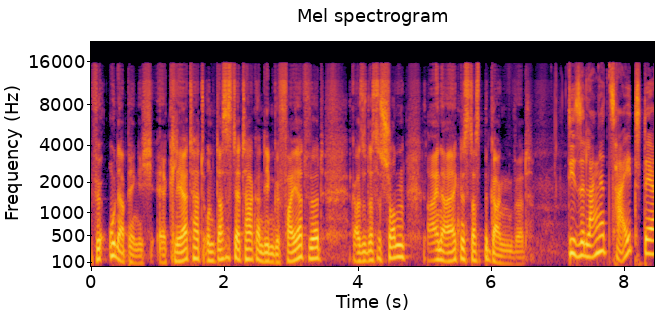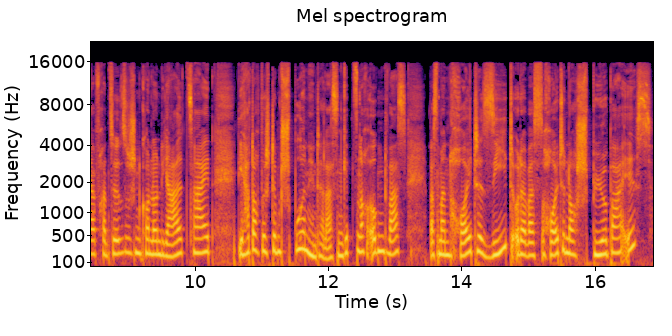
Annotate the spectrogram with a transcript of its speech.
für unabhängig erklärt hat. Und das ist der Tag, an dem gefeiert wird. Also das ist schon ein Ereignis, das begangen wird diese lange Zeit der französischen Kolonialzeit, die hat doch bestimmt Spuren hinterlassen. Gibt es noch irgendwas, was man heute sieht oder was heute noch spürbar ist?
